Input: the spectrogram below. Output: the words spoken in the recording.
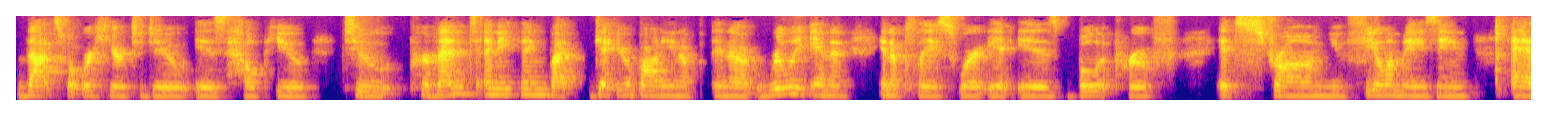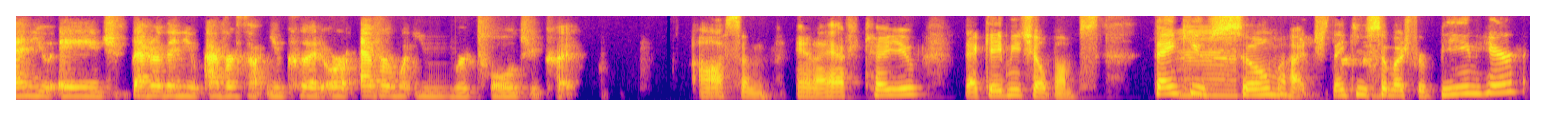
that's what we're here to do is help you to prevent anything, but get your body in a in a really in a in a place where it is bulletproof, it's strong, you feel amazing, and you age better than you ever thought you could or ever what you were told you could. Awesome. And I have to tell you, that gave me chill bumps. Thank you so mm. much. Thank you so much for being here.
